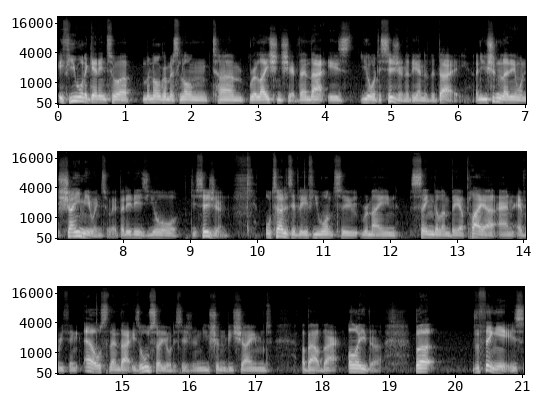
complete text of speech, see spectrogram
if you want to get into a monogamous long term relationship, then that is your decision at the end of the day. And you shouldn't let anyone shame you into it, but it is your decision. Alternatively, if you want to remain single and be a player and everything else, then that is also your decision. You shouldn't be shamed about that either. But the thing is,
